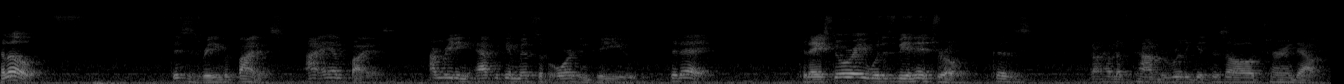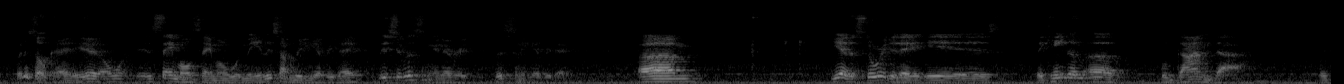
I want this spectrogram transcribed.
Hello. This is Reading with Phines. I am Phines. I'm reading African Myths of Origin to you today. Today's story will just be an intro because I don't have enough time to really get this all turned out. But it's okay. You know, it's same old, same old with me. At least I'm reading every day. At least you're listening every listening every day. Um, yeah, the story today is the Kingdom of Buganda, with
